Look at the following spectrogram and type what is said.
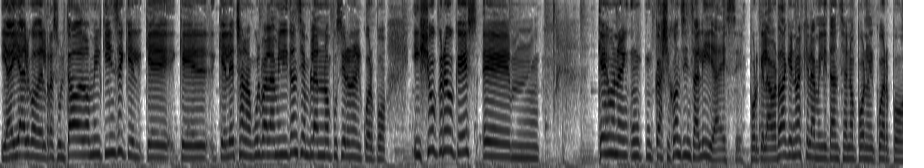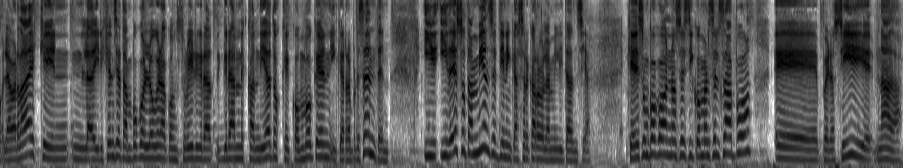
Y hay algo del resultado de 2015 que, que, que- que le echan la culpa a la militancia, en plan no pusieron el cuerpo. Y yo creo que es... que es un, callejón sin salida ese, porque la verdad que no es que la militancia no pone el cuerpo, la verdad es que la dirigencia tampoco logra construir gra- grandes candidatos que convoquen y que representen. Y, y de eso también se tiene que hacer cargo la militancia, que es un poco, no sé si comerse el sapo, eh, pero sí, eh, nada,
